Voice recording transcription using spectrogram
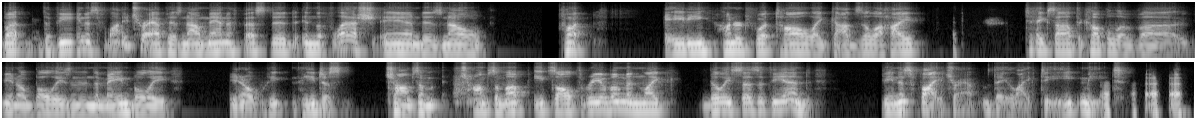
But the Venus flytrap has now manifested in the flesh and is now what 80 100 foot tall like godzilla height takes out the couple of uh you know bullies and then the main bully you know he he just chomps them chomps them up eats all three of them and like billy says at the end venus flytrap they like to eat meat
